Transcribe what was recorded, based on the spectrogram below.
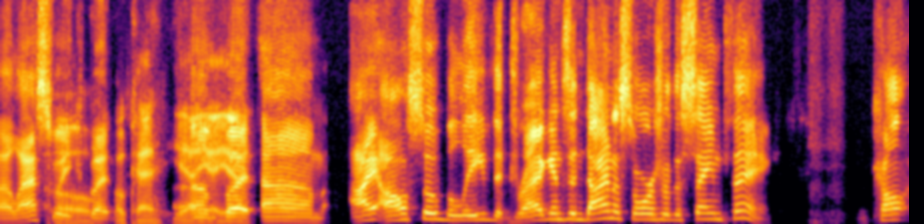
uh, last week. Oh, but okay, yeah, um, yeah, But um, I also believe that dragons and dinosaurs are the same thing. Call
